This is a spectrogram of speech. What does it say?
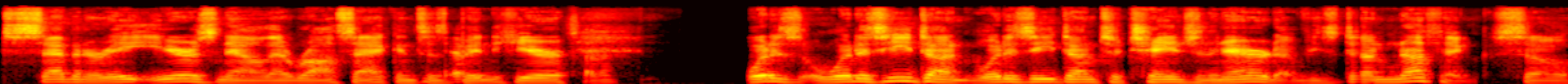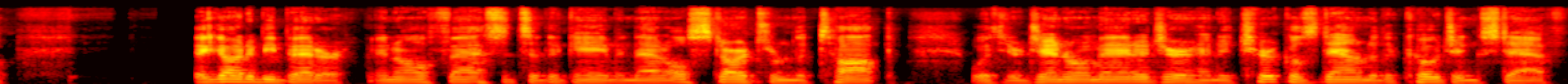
seven or eight years now that Ross Atkins has yep. been here. Seven. What is what has he done? What has he done to change the narrative? He's done nothing. So they got to be better in all facets of the game and that all starts from the top with your general manager and it trickles down to the coaching staff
